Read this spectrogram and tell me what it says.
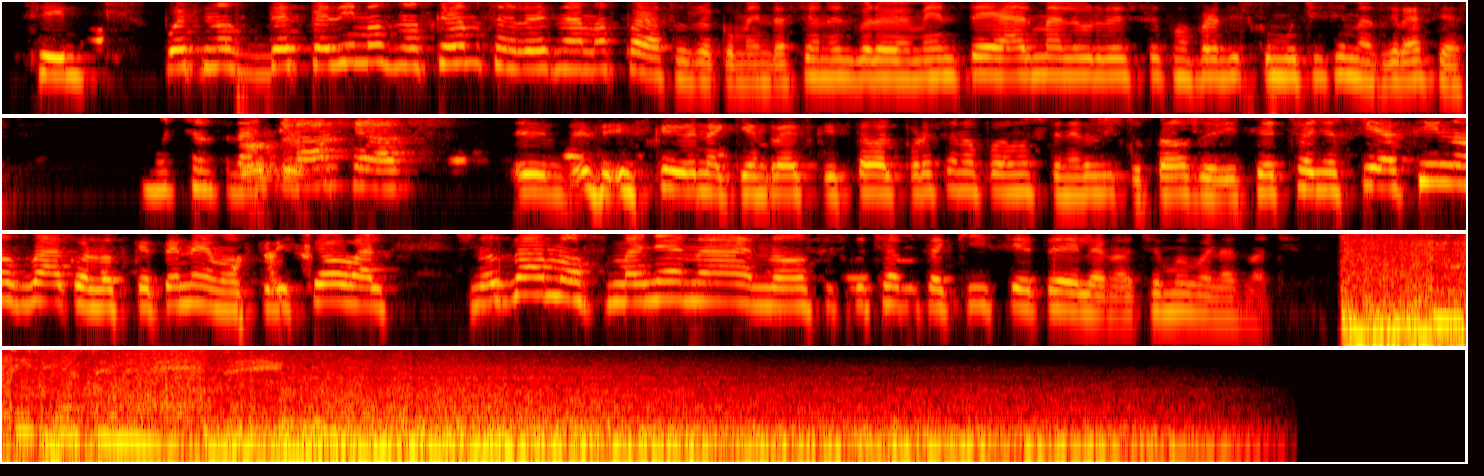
Sí, pues nos despedimos, nos quedamos en redes nada más para sus recomendaciones brevemente. Alma Lourdes, Juan Francisco, muchísimas gracias. Muchas gracias. Gracias. Eh, escriben aquí en redes, Cristóbal, por eso no podemos tener diputados de 18 años. Sí, así nos va con los que tenemos, Cristóbal. Nos vamos, mañana nos escuchamos aquí 7 de la noche. Muy buenas noches. Noticias MBS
